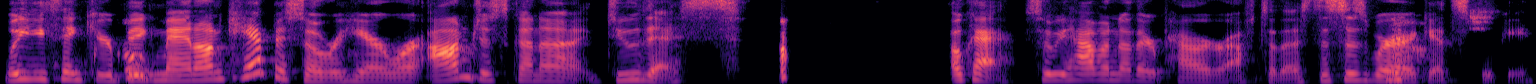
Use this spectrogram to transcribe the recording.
Well, you think you're big oh. man on campus over here, where I'm just gonna do this. Okay, so we have another paragraph to this. This is where it gets spooky.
